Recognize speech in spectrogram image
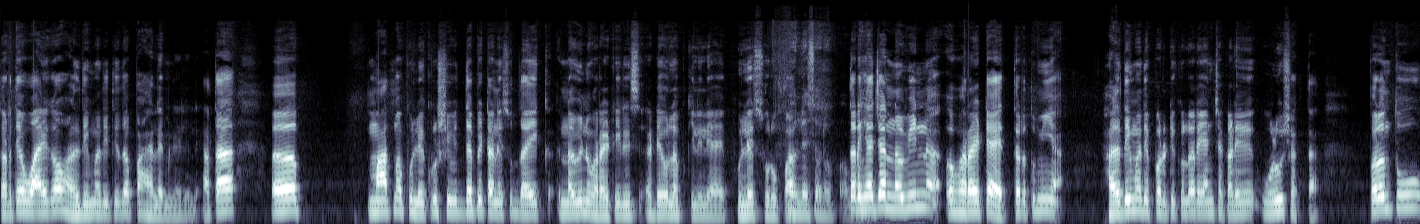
तर ते वायगाव हळदीमध्ये तिथं पाहायला मिळालेले आहे. आता महात्मा फुले कृषी विद्यापीठाने सुद्धा एक नवीन व्हरायटी डेव्हलप केलेली आहे फुले स्वरूपात. तर ह्या ज्या नवीन व्हरायटी आहेत तर तुम्ही हळदीमध्ये पर्टिक्युलर यांच्याकडे वळू शकता. परंतु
